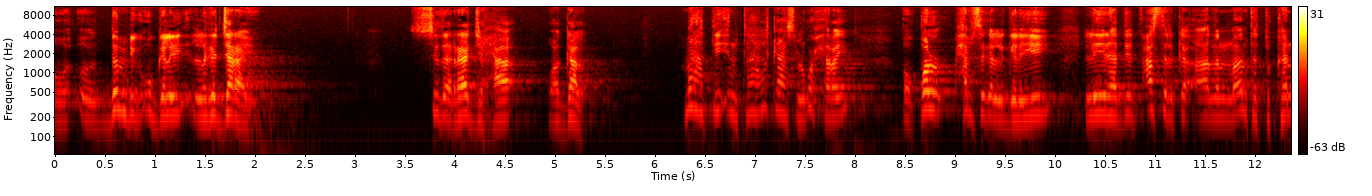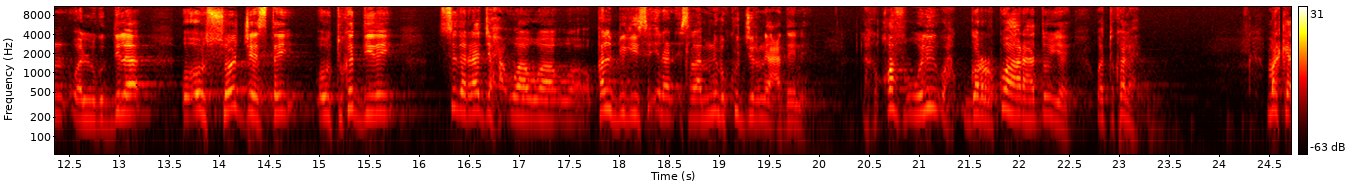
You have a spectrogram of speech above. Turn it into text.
oo dembiga u galay laga jarayo sida raajixa waa gaal. Mar haddii intaa halkaas lagu xiray oo qol xabsiga la geliyey la yidhi haddii casrika aadan maanta tukan waa lagu dilaa oo soo jeestay oo tuka diiday. Sida raajixa waa waa waa qalbigiisa inaan islaamnimo ku jirnay caddaynay laakiin qof weli wax goror ku hara hadduu yahay waa tuka leh. Marka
